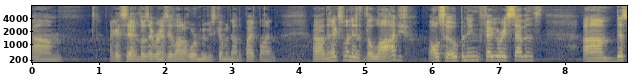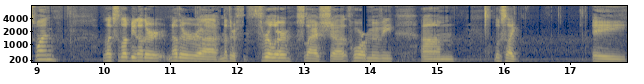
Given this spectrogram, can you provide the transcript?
Um, like I said, looks like we're gonna see a lot of horror movies coming down the pipeline. Uh, the next one is The Lodge also opening February 7th. Um, this one looks to be another another uh, another thriller slash uh, horror movie. Um, looks like a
